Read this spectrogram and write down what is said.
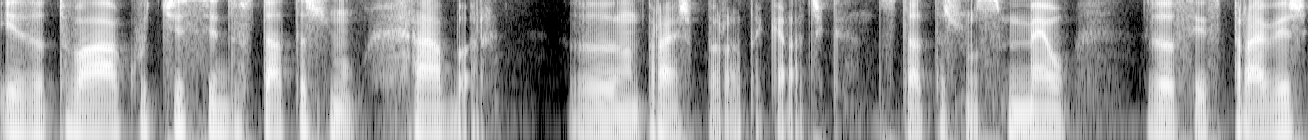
И затова, ако ти си достатъчно храбър, за да направиш първата крачка, достатъчно смел, за да се изправиш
